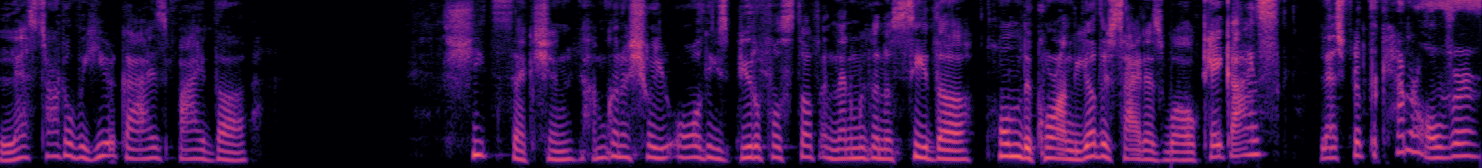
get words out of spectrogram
Let's start over here, guys, by the sheet section. I'm going to show you all these beautiful stuff and then we're going to see the home decor on the other side as well. Okay, guys? Let's flip the camera over.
